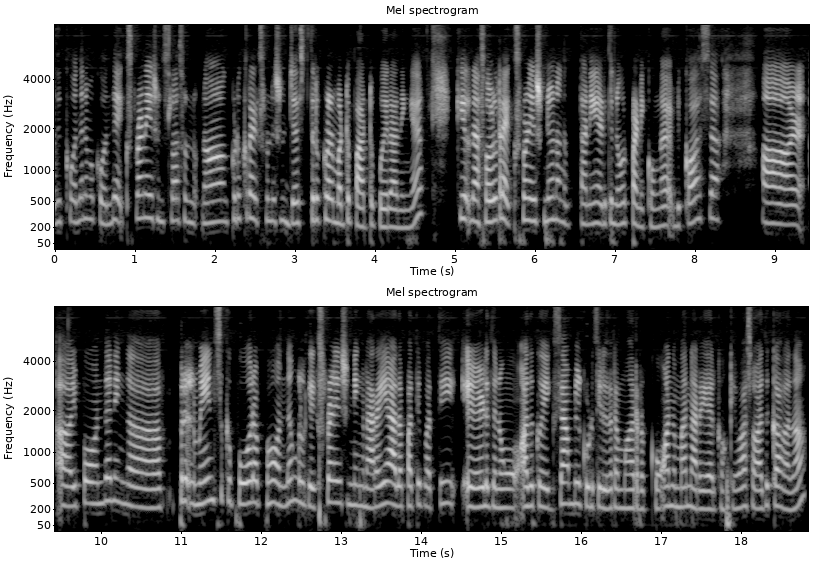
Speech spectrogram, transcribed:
அதுக்கு வந்து நமக்கு வந்து எக்ஸ்ப்ளனேஷன்ஸ்லாம் சொல்லணும். நான் கொடுக்குற எக்ஸ்ப்ளனேஷன் ஜஸ்ட் திருக்குறள் மட்டும் பாட்டு போயிடாதீங்க கீ நான் சொல்கிற எக்ஸ்ப்ளனேஷனையும் நாங்கள் தனியாக எடுத்து நோட் பண்ணிக்கோங்க. பிகாஸ் இப்போ வந்து நீங்கள் மெயின்ஸுக்கு போகிறப்போ வந்து உங்களுக்கு எக்ஸ்ப்ளனேஷன் நீங்கள் நிறையா அதை பற்றி பற்றி எழுதணும். அதுக்கு எக்ஸாம்பிள் கொடுத்து எழுதுகிற மாதிரி இருக்கும். அந்த மாதிரி நிறைய இருக்கும் ஓகேவா ஸோ அதுக்காக தான்.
